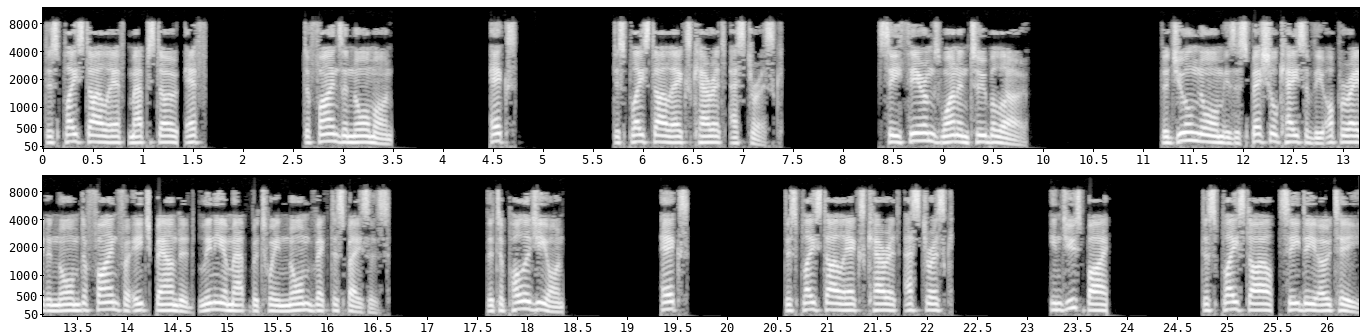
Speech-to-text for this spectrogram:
display style f mapsto f defines a norm on x. Display style x caret asterisk. See theorems 1 and 2 below the dual norm is a special case of the operator norm defined for each bounded linear map between normed vector spaces. The topology on x display style x caret asterisk induced by display style cdot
